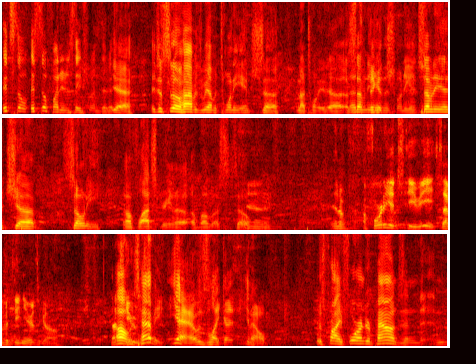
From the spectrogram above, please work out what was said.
it's still it's still funny to say Schwim did it. Yeah, it just so happens we have a 20 inch, uh, not 20, uh, a That's 70 bigger inch, than 20 inch. 70 inch uh, Sony uh, flat screen uh, above us. So Yeah. And a, a 40 inch TV 17 years ago. That's oh, huge. it was heavy. Yeah, it was like a, you know, it was probably 400 pounds and, and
